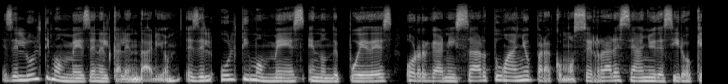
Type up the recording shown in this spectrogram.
es el último mes en el calendario, es el último mes en donde puedes organizar tu año para como cerrar ese año y decir, ok,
